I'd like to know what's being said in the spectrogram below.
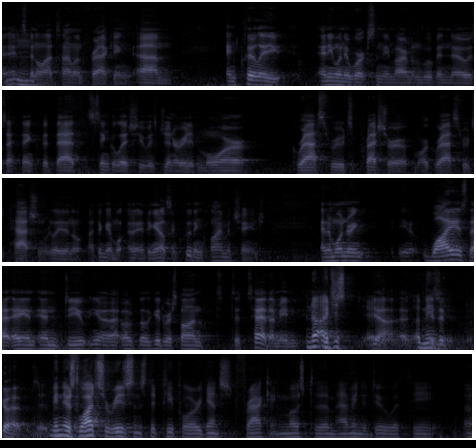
and Mm-hmm. spend a lot of time on fracking. Um, and clearly, anyone who works in the environmental movement knows, I think, that that single issue has generated more grassroots pressure, more grassroots passion, really, than I think anything else, including climate change. And I'm wondering, you know, why is that? And, and do you, you know, you to respond to Ted. I mean, No, I just, yeah, I mean, is it, go ahead. I mean, there's lots of reasons that people are against fracking, most of them having to do with the uh,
